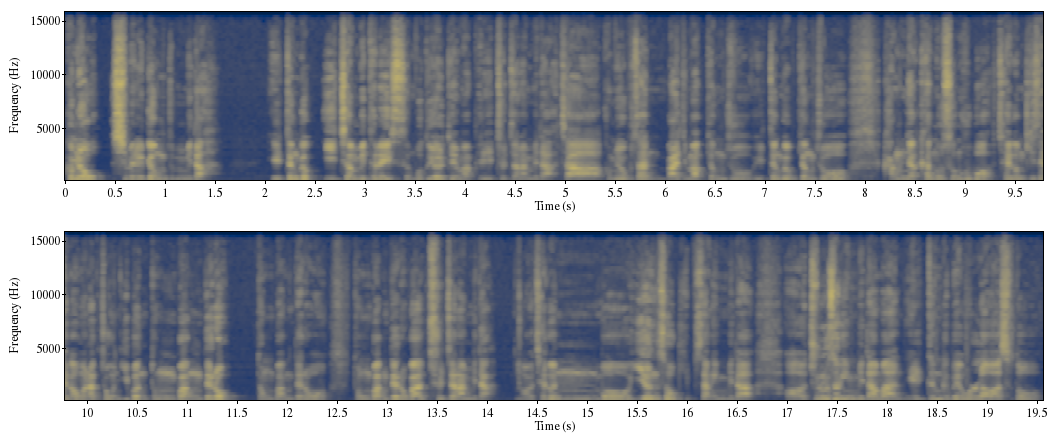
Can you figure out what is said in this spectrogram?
금요 11경주입니다. 1등급 2000m 레이스 모두 10대 마필이 출전합니다. 자, 금요 부산 마지막 경주 1등급 경주 강력한 우승 후보 최근 기세가 워낙 좋은 이번 동방대로 동방대로 동방대로가 출전합니다. 어, 최근 뭐 2연속 입상입니다. 어, 준우승입니다만 1등급에 올라와서도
